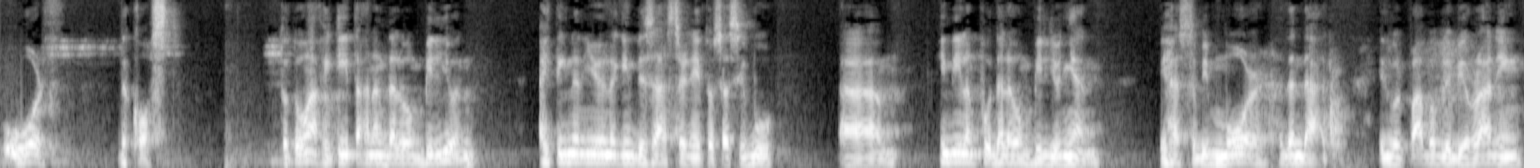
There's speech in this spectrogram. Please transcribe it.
worth the cost? Totoo nga, kikita ka ng dalawang bilyon. Ay tingnan niyo yung naging disaster nito sa Cebu. Um, hindi lang po dalawang bilyon yan. It has to be more than that. It will probably be running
